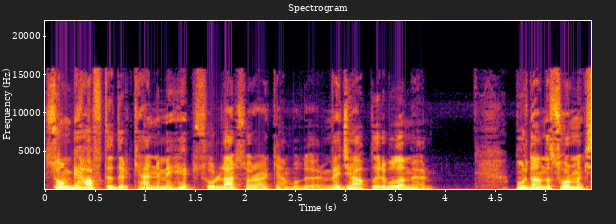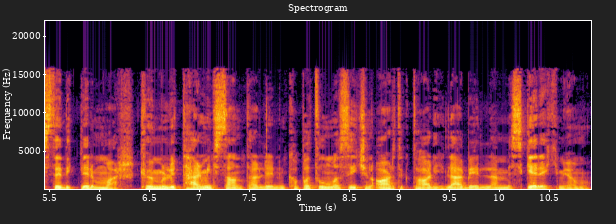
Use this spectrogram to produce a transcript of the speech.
Son bir haftadır kendime hep sorular sorarken buluyorum ve cevapları bulamıyorum. Buradan da sormak istediklerim var. Kömürlü termik santrallerin kapatılması için artık tarihler belirlenmesi gerekmiyor mu?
